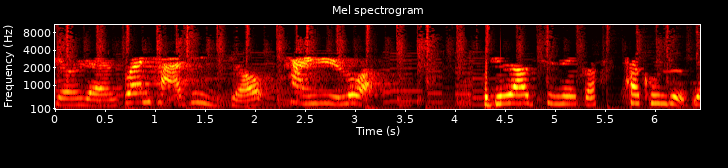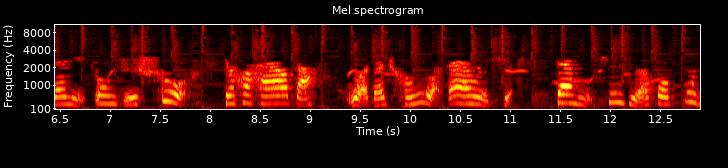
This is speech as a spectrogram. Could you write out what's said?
星人，观察地球，看日落。我就要去那个太空酒店里种植树，然后还要把我的成果带回去，在母亲节或父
